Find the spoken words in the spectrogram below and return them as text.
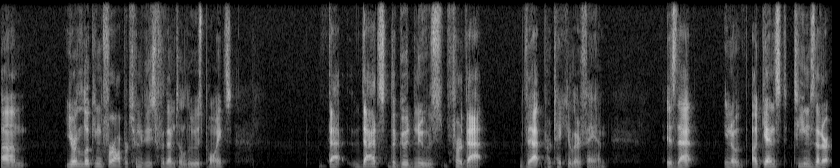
um, you're looking for opportunities for them to lose points. That that's the good news for that that particular fan. is that you know against teams that are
